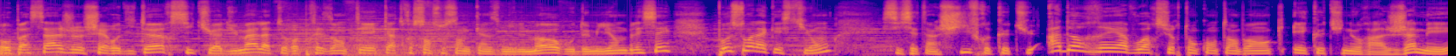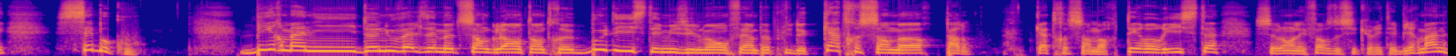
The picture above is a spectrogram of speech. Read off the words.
Au passage, cher auditeur, si tu as du mal à te représenter 475 000 morts ou 2 millions de blessés, pose-toi la question, si c'est un chiffre que tu adorerais avoir sur ton compte en banque et que tu n'auras jamais, c'est beaucoup. Birmanie, de nouvelles émeutes sanglantes entre bouddhistes et musulmans ont fait un peu plus de 400 morts, pardon, 400 morts terroristes, selon les forces de sécurité birmanes,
